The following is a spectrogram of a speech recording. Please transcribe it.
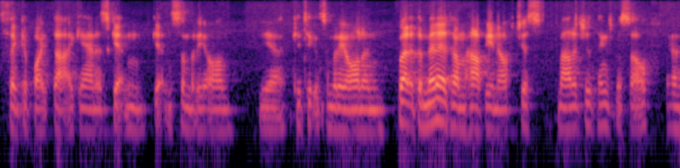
think about that again, as getting getting somebody on. Yeah, taking somebody on, and but at the minute, I'm happy enough just managing things myself. Yeah.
